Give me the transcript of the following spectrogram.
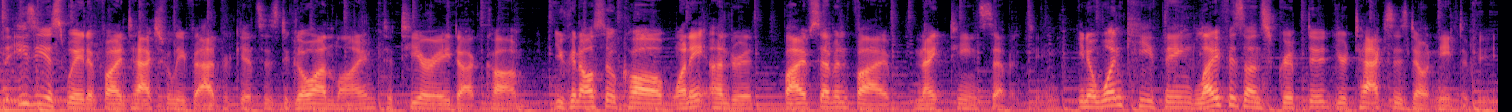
The easiest way to find tax relief advocates is to go online to TRA.com. You can also call 1 800 575 1917. You know, one key thing life is unscripted, your taxes don't need to be.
